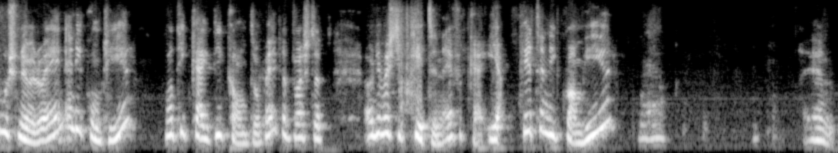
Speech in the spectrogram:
poes nummer 1 en die komt hier. Want die kijkt die kant op, hè? Dat was dat. Oh, die was die kitten. Even kijken. Ja, kitten die kwam hier. En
